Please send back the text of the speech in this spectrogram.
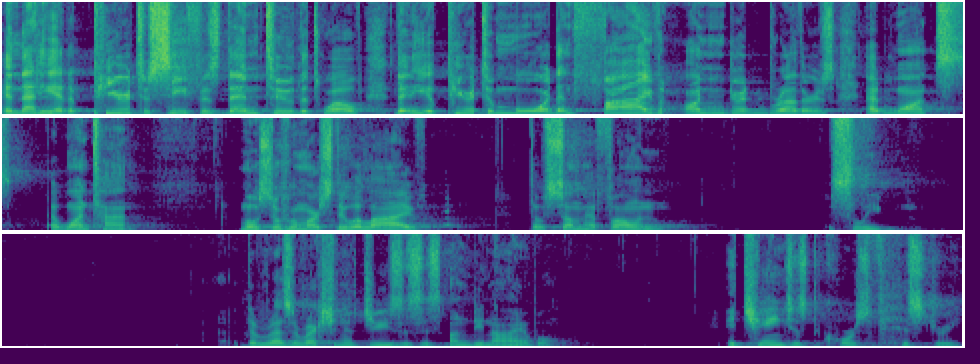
and that he had appeared to Cephas, then to the twelve, then he appeared to more than 500 brothers at once, at one time, most of whom are still alive, though some have fallen asleep. The resurrection of Jesus is undeniable. It changes the course of history.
